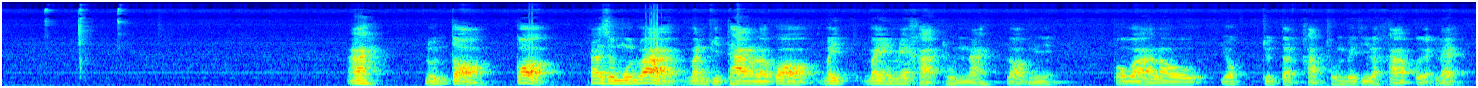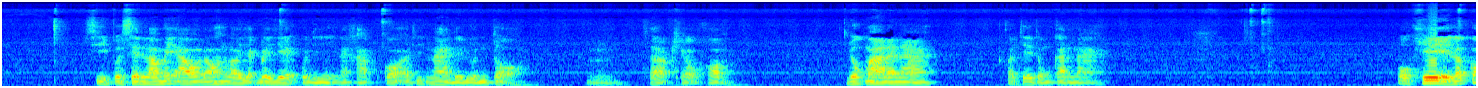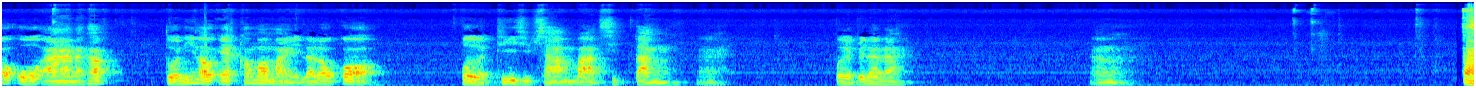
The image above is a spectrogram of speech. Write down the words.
อะลุ้นต่อ ก็ถ้าสมมุติว่ามันผิดทางแล้วก็ไม่ไม่ไม่ขาดทุนนะ รอบนี้ เพราะว่าเรายกจุดตัดขาดทุนไปที่ราคาเปิดและ 4%เราไม่เอาเนาะเราอยากได้เยอะกว่านี้นะครับ ก็อาทิตย์หน้าเดี๋ยวลุ้นต่ออืมสำหรับเขียวคอม ยกมาแล้วนะ เข้าใจตรงกันนะ โอเคแล้วก็ OR นะครับ ตัวนี้เราแอดเข้ามาใหม่แล้วเราก็ เปิดที่13บาท10ตังค์อ่าเปิดไปแล้วนะอ่าอะ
